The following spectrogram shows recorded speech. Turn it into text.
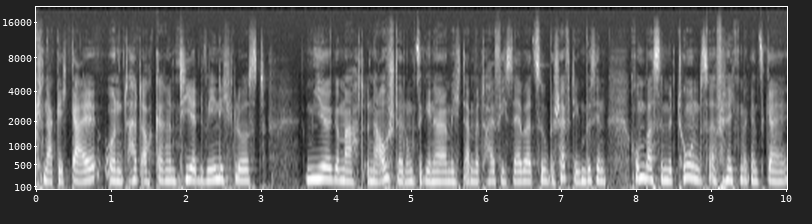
knackig geil und hat auch garantiert wenig Lust, mir gemacht, in eine Ausstellung zu gehen mich damit häufig selber zu beschäftigen. Ein bisschen rumbasteln mit Ton, das war vielleicht mal ganz geil.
